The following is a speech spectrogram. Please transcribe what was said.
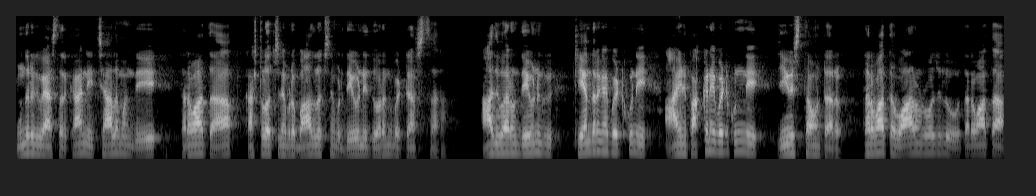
ముందరకు వేస్తారు. కానీ చాలామంది తర్వాత కష్టాలు వచ్చినప్పుడు బాధలు వచ్చినప్పుడు దేవుడిని దూరంగా పెట్టేస్తారు. ఆదివారం దేవునికి కేంద్రంగా పెట్టుకుని ఆయన పక్కనే పెట్టుకుని జీవిస్తూ ఉంటారు. తర్వాత వారం రోజులు తర్వాత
